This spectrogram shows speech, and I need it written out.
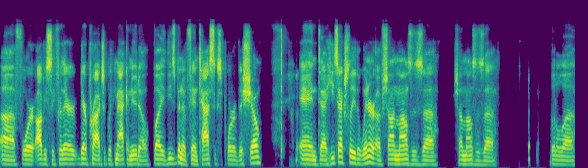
Uh, for obviously for their their project with Macanudo, but he's been a fantastic supporter of this show and uh, he's actually the winner of Sean Miles's uh, Sean Miles's uh, little uh,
